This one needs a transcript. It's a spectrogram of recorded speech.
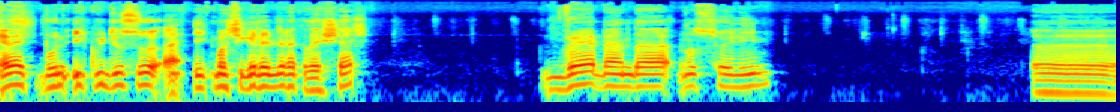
Evet bunun ilk videosu e, ilk maçı gelebilir arkadaşlar. Ve ben daha nasıl söyleyeyim? Ee,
